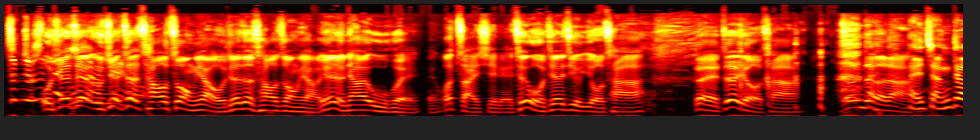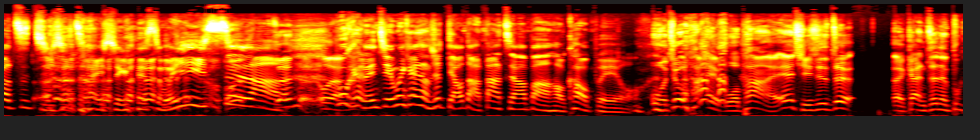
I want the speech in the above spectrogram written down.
这个就是我觉得这我觉得这超重要，我觉得这超重要，因为人家会误会。我宰些给，其实我觉得就有差，对，这有差，真的啦，还强调自己是财神，什么意思啊？真的，我不可能，节目一开场就吊打大家吧？好靠背哦。我就怕，哎、我怕、哎，因为其实这，哎、干真的不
